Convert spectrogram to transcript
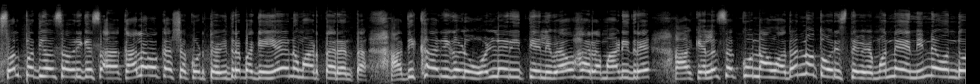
ಸ್ವಲ್ಪ ದಿವಸ ಅವರಿಗೆ ಕಾಲಾವಕಾಶ ಕೊಡ್ತೇವೆ. ಇದರ ಬಗ್ಗೆ ಏನು ಮಾಡ್ತಾರೆ ಅಂತ ಅಧಿಕಾರಿಗಳು ಒಳ್ಳೆ ರೀತಿಯಲ್ಲಿ ವ್ಯವಹಾರ ಮಾಡಿದ್ರೆ ಆ ಕೆಲಸಕ್ಕೂ ನಾವು ಅದನ್ನು ತೋರಿಸ್ತೇವೆ. ಮೊನ್ನೆ ನಿನ್ನೆ ಒಂದು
